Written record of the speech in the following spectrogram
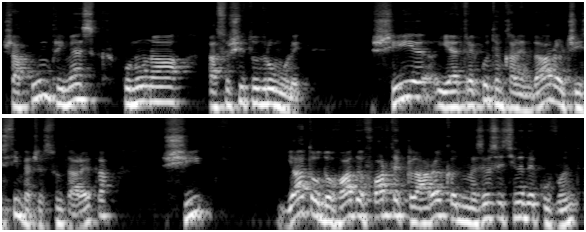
și acum primesc cununa la sfârșitul drumului. Și e trecut în calendar, îl cinstim pe acest Sfânt Areta și iată o dovadă foarte clară că Dumnezeu se ține de cuvânt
